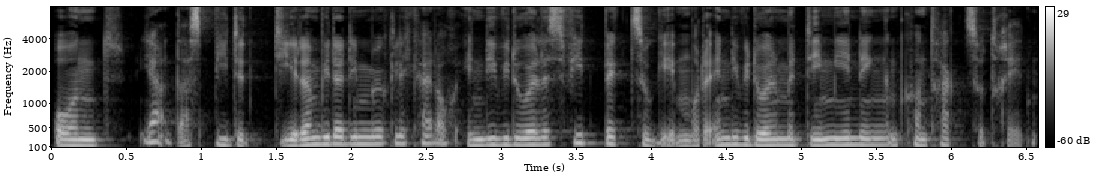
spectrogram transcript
Und ja, das bietet dir dann wieder die Möglichkeit, auch individuelles Feedback zu geben oder individuell mit demjenigen in Kontakt zu treten.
